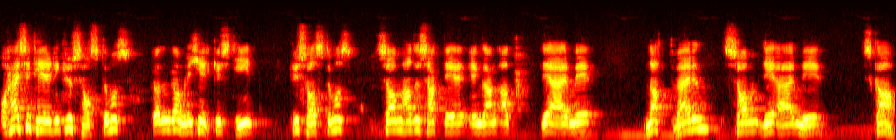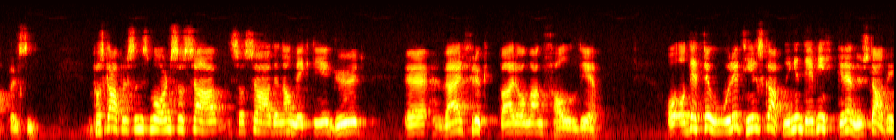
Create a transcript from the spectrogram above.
Og Her siterer de Krysostomos fra den gamle kirkes tid. Krysostomos som hadde sagt det en gang at det er med nattværen som det er med skapelsen. På skapelsens morgen så sa, så sa den allmektige Gud eh, vær fruktbare og mangfoldige. Og, og, dette ordet til skapningen, det virker ennå stadig.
